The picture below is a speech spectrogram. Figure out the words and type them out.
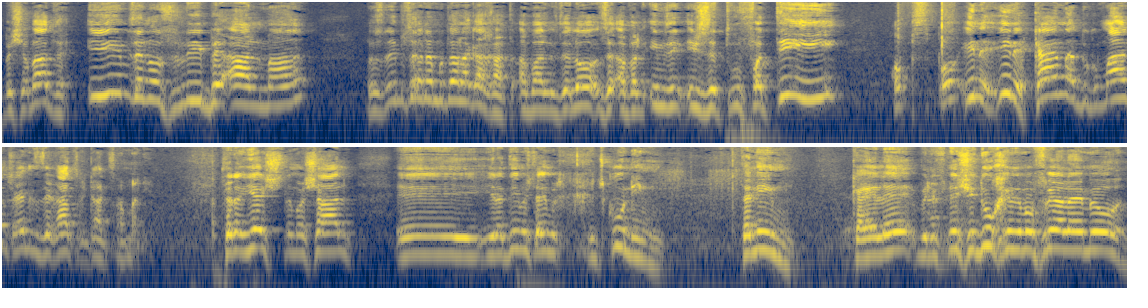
בשבת, אם זה נוזלי בעלמא, נוזלי בסדר מותר לקחת, אבל זה לא, זה, אבל אם זה, אם זה תרופתי, אופס, פה, הנה, הנה, כאן הדוגמה שאין גזירת שחיקת סמנים. בסדר, יש למשל, אה, ילדים יש להם חצ'קונים קטנים כאלה, ולפני שידוכים זה מפריע להם מאוד.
